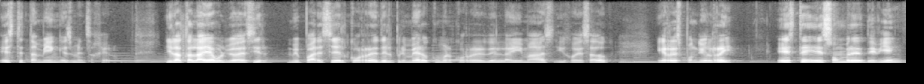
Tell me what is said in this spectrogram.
este también es mensajero. Y el atalaya volvió a decir, me parece el correr del primero como el correr del Ahimaas, hijo de Sadoc. Y respondió el rey, este es hombre de bien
